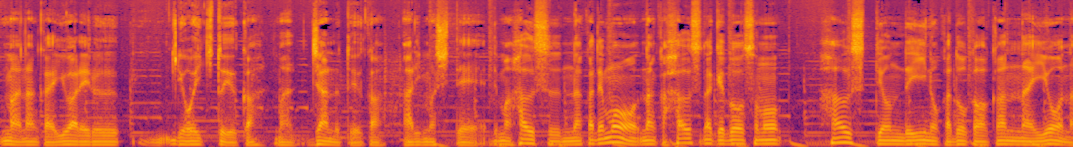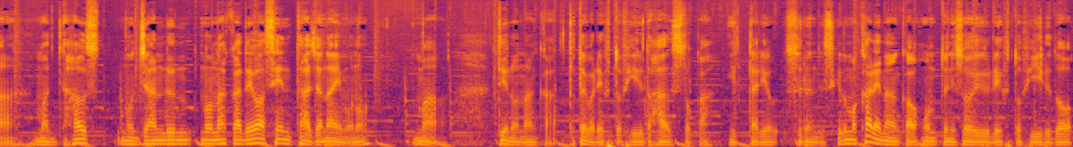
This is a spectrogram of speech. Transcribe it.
まあ、なんか言われる領域というか、まあ、ジャンルというかありましてで、まあ、ハウスの中でもなんかハウスだけどそのハウスって呼んでいいのかどうか分かんないような、まあ、ハウスのジャンルの中ではセンターじゃないもの、まあ、っていうのをなんか例えばレフトフィールドハウスとか言ったりするんですけど、まあ、彼なんかは本当にそういうレフトフィールド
